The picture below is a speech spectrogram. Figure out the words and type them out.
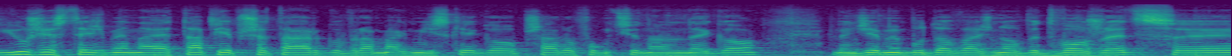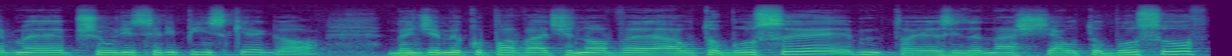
już jesteśmy na etapie przetargu w ramach Miejskiego Obszaru Funkcjonalnego. Będziemy budować nowy dworzec em, przy ulicy Lipińskiego. Będziemy kupować nowe autobusy, to jest 11 autobusów.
